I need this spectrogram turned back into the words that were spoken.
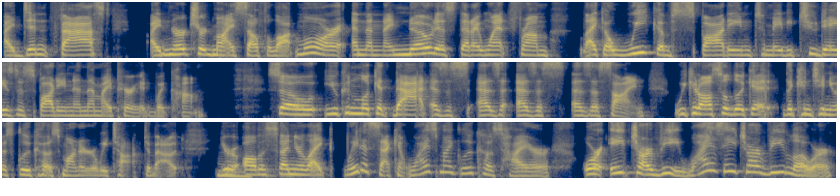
I didn't fast. I nurtured myself a lot more. And then I noticed that I went from like a week of spotting to maybe two days of spotting, and then my period would come. So you can look at that as a as as a as a sign. We could also look at the continuous glucose monitor we talked about. You're mm all of a sudden you're like, wait a second, why is my glucose higher? Or HRV, why is HRV lower?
